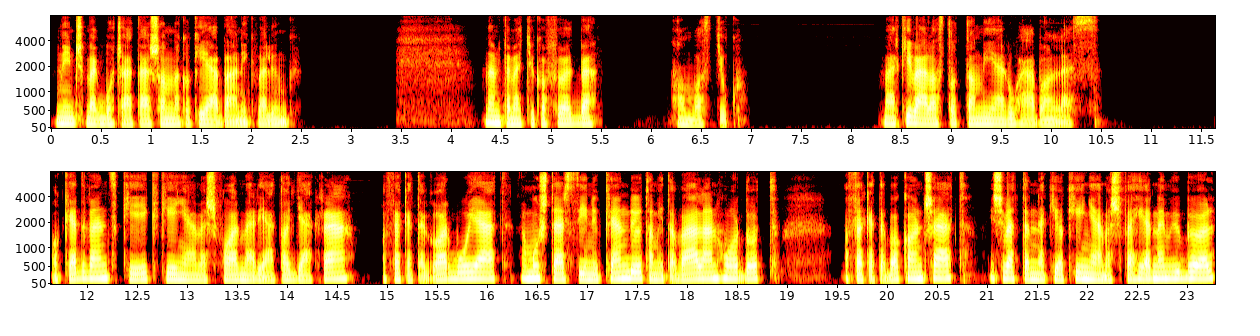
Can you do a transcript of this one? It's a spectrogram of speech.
Nincs megbocsátás annak, aki elbánik velünk. Nem temetjük a földbe, hambasztjuk. Már kiválasztottam, milyen ruhában lesz. A kedvenc kék, kényelmes farmerját adják rá, a fekete garbóját, a mustár színű kendőt, amit a vállán hordott, a fekete bakancsát, és vettem neki a kényelmes fehér neműből,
